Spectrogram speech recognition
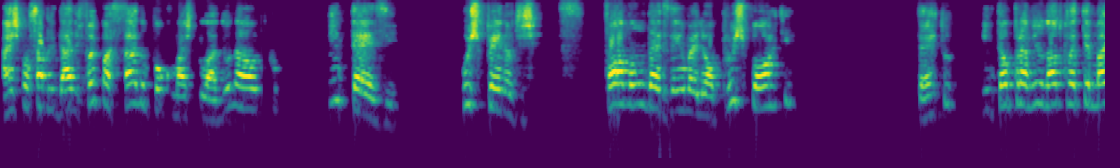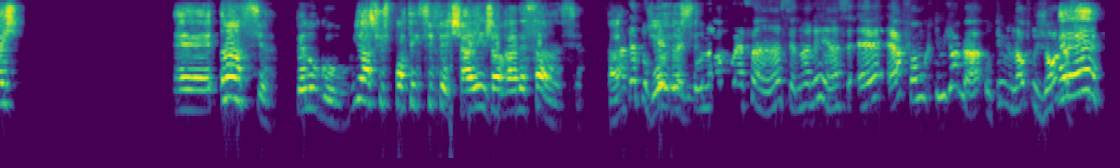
a responsabilidade foi passada um pouco mais para o lado do Náutico. Em tese, os pênaltis formam um desenho melhor para o esporte, certo? Então, para mim, o Náutico vai ter mais é, ânsia pelo gol. E acho que o esporte tem que se fechar e jogar nessa ânsia. Tá? Até porque eu, eu, o Náutico com essa ânsia não é nem ânsia, é, é a forma que o time jogar. O time Náutico joga. É, assim.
